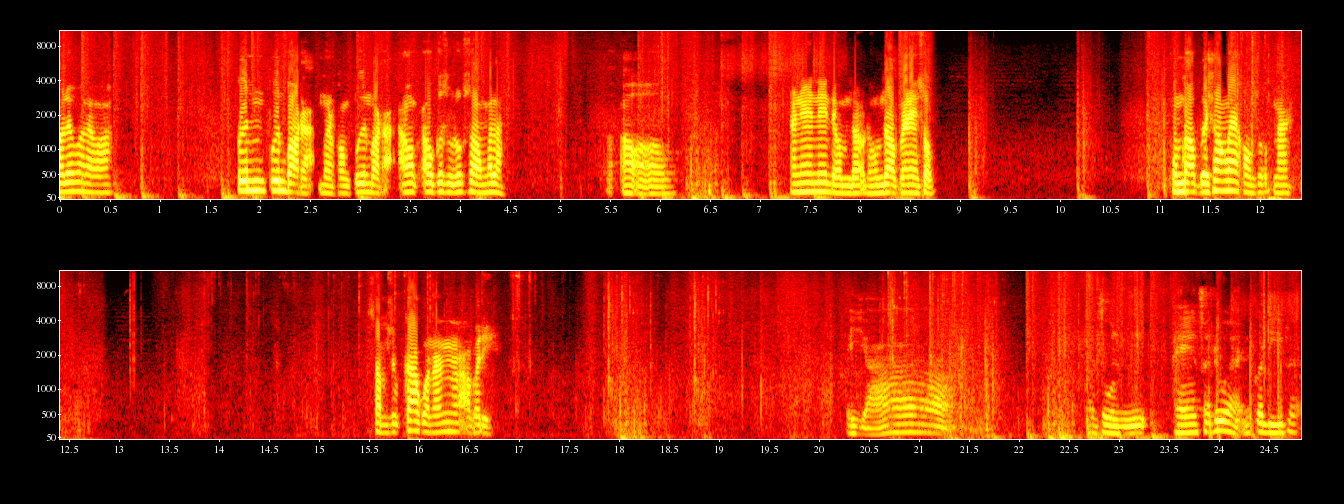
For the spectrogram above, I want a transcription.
เขาเรียกว่าอะไรวะปืนปืนบอดอะเหมือนของปืนบอดอะเอาเอากระสุนลูกซองมาล่ะเอาเอาเอาอันนี้นี่เดี๋ยวผมเดี๋ยวผมดรอปไปในศพผมดรอปไปช่องแรกของศพนะสามสิบเก้ากว่านั้นเอาไปดิไอ้ยากระสุนแพงซะด้วยนี่ก็ดีด้วย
